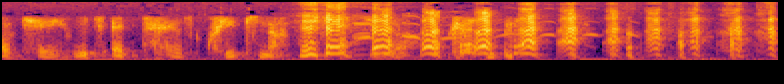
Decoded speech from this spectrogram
okay, which actor has quit now?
